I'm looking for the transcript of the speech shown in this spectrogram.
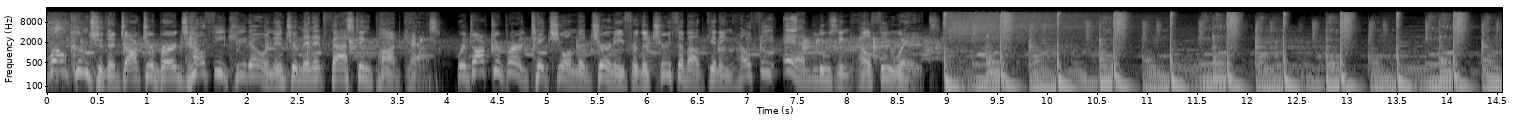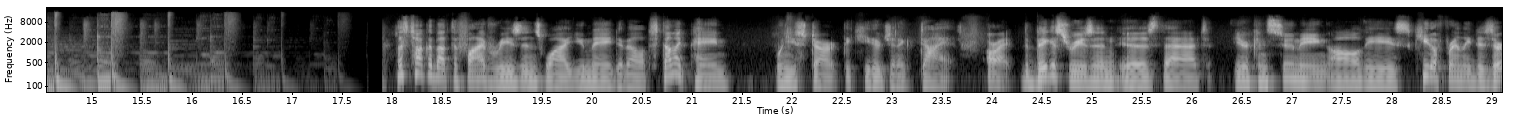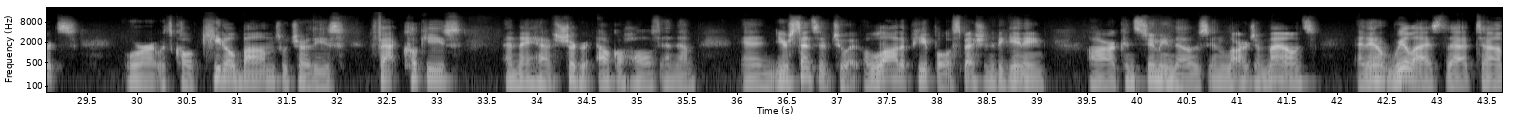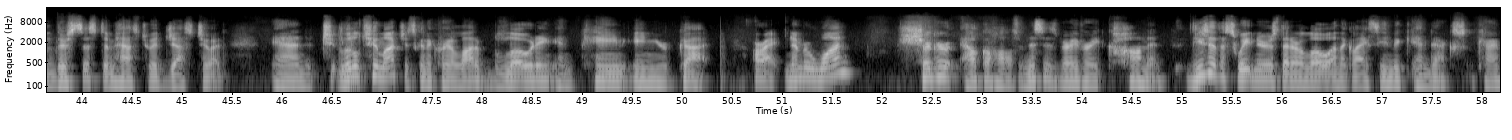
Welcome to the Dr. Berg's Healthy Keto and Intermittent Fasting Podcast, where Dr. Berg takes you on the journey for the truth about getting healthy and losing healthy weight. Let's talk about the five reasons why you may develop stomach pain when you start the ketogenic diet. All right, the biggest reason is that you're consuming all these keto friendly desserts or what's called keto bombs, which are these fat cookies, and they have sugar alcohols in them. And you're sensitive to it. A lot of people, especially in the beginning, are consuming those in large amounts, and they don't realize that um, their system has to adjust to it. And a little too much, it's going to create a lot of bloating and pain in your gut. All right, number one, sugar alcohols. And this is very, very common. These are the sweeteners that are low on the glycemic index, okay?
